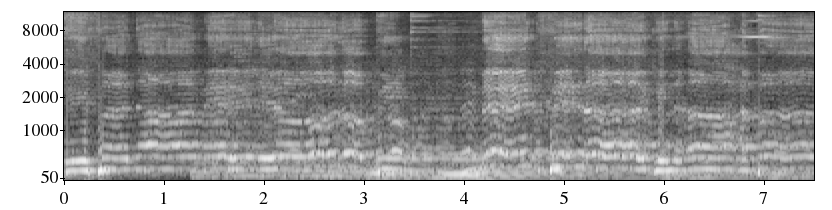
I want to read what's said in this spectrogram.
كيف نعمل يا ربي من فراق الأحباب؟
